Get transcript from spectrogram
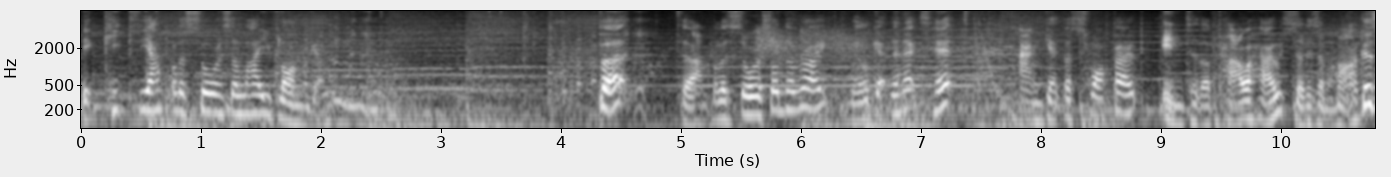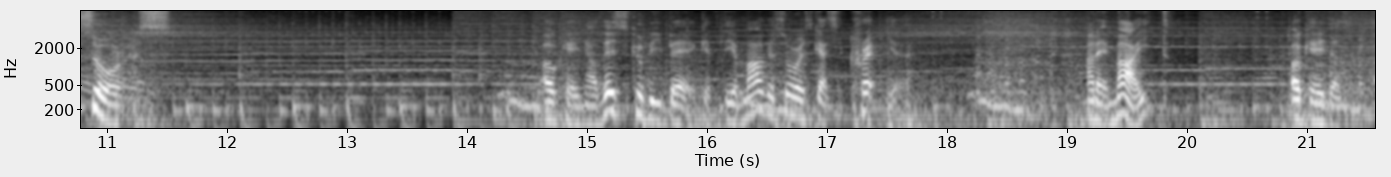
It keeps the Ampelosaurus alive longer. But the Ampelosaurus on the right will get the next hit and get the swap out into the powerhouse that is Amargasaurus. Okay, now this could be big. If the Amargasaurus gets a crit here, and it might. Okay, it doesn't.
